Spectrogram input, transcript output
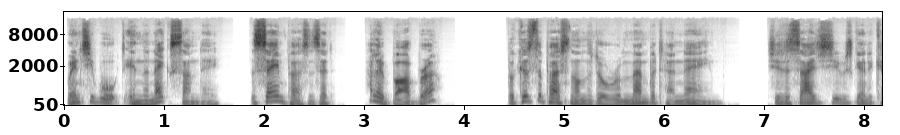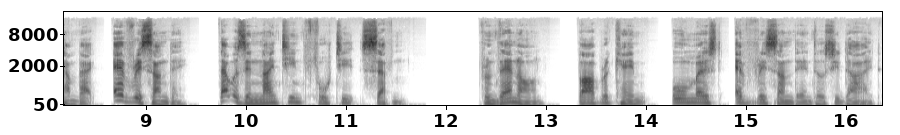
When she walked in the next Sunday, the same person said, Hello, Barbara. Because the person on the door remembered her name, she decided she was going to come back every Sunday. That was in 1947. From then on, Barbara came almost every Sunday until she died,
